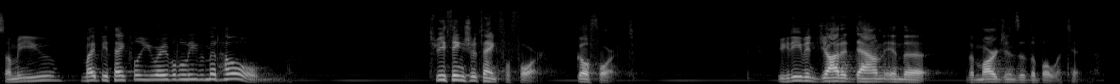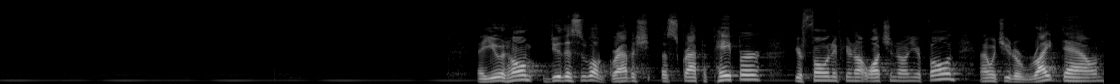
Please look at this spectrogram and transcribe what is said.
Some of you might be thankful you were able to leave them at home. Three things you're thankful for. Go for it. You can even jot it down in the, the margins of the bulletin. Now, you at home, do this as well. Grab a, a, scrap of paper, your phone if you're not watching it on your phone, and I want you to write down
